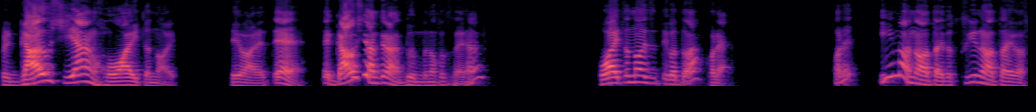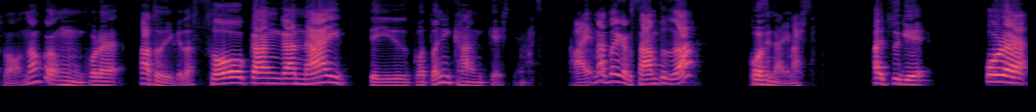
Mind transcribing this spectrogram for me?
これ、ガウシアンホワイトノイズって言われて、で、ガウシアンっていうのは分布のことだよね。ホワイトノイズってことは、これ。あれ？今の値と次の値がさ、なんか、うん、これ、後で言うけど、相関がないっっていうことに関係しています。はい。まあ、とにかく散布図は、こういうふうになりました。はい、次。これ、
